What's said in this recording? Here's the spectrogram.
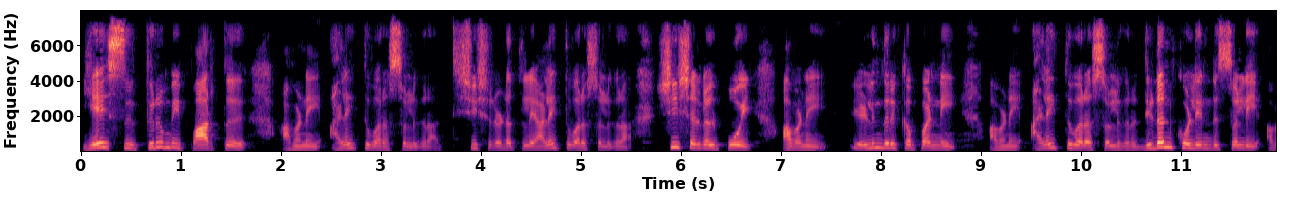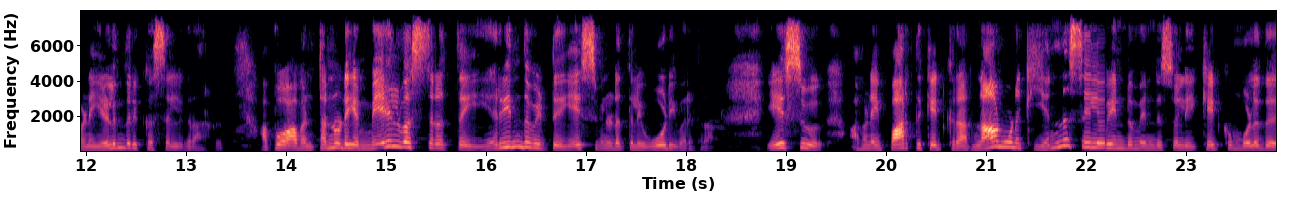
இயேசு திரும்பி பார்த்து அவனை அழைத்து வர சொல்லுகிறார். சீஷரிடத்திலே அழைத்து வர சொல்லுகிறார். சீஷர்கள் போய் அவனை எழுந்திருக்க பண்ணி அவனை அழைத்து வர சொல்லுகிற திடன்கொள் என்று சொல்லி அவனை எழுந்திருக்க செல்கிறார்கள். அப்போ அவன் தன்னுடைய மேல் வஸ்திரத்தை எறிந்துவிட்டு இயேசுவினிடத்திலே ஓடி வருகிறான். இயேசு அவனை பார்த்து கேட்கிறார் நான் உனக்கு என்ன செய்ய வேண்டும்? என்று சொல்லி கேட்கும் பொழுது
